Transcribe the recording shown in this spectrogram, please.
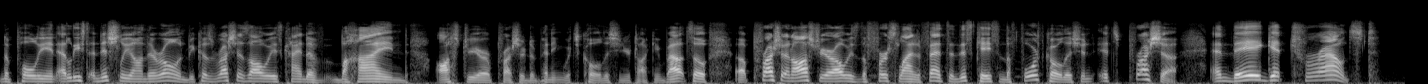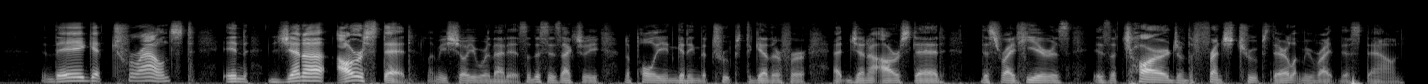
Napoleon, at least initially on their own, because Russia is always kind of behind Austria or Prussia, depending which coalition you're talking about. So uh, Prussia and Austria are always the first line of defense. In this case, in the fourth coalition, it's Prussia. And they get trounced. They get trounced in Jena Auerstedt. Let me show you where that is. So this is actually Napoleon getting the troops together for at Jena Auerstedt. This right here is, is a charge of the French troops there. Let me write this down.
